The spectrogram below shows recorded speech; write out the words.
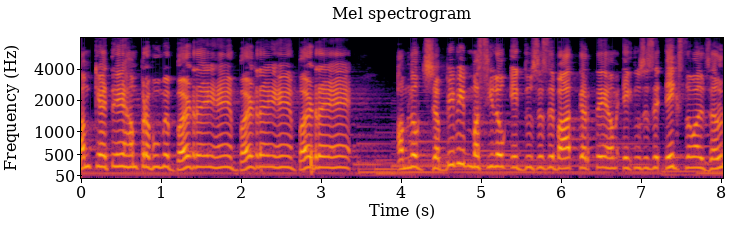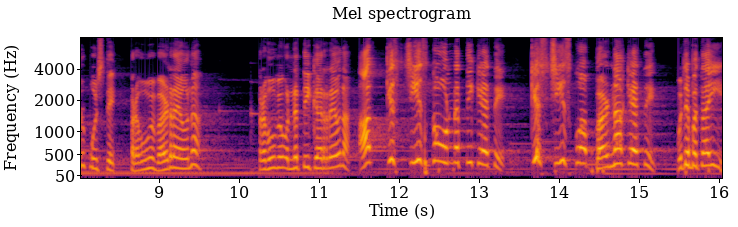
हम कहते हैं, हम प्रभु में बढ़ रहे हैं, बढ़ रहे हैं, बढ़ रहे हैं। हम लोग जब भी भी मसीह लोग एक दूसरे से बात करते हैं, हम एक दूसरे से एक सवाल ज़रूर पूछते प्रभु में बढ़ रहे हो ना? प्रभु में उन्नति कर रहे हो ना? आप किस चीज़ को उन्नति कहते किस चीज़ को आप बढ़ना कहते मुझे बताइए।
